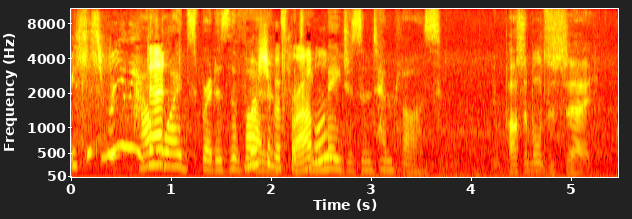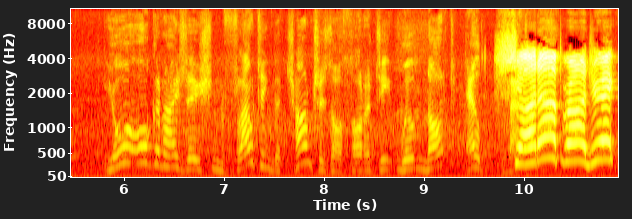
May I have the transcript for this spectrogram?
is this really How that? widespread is the much violence of a between problem? mages and Templars? Impossible to say. Your organization flouting the Chantry's authority will not help. that. Shut up, Roderick.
